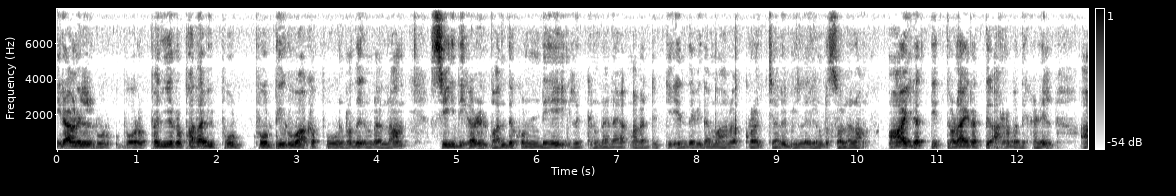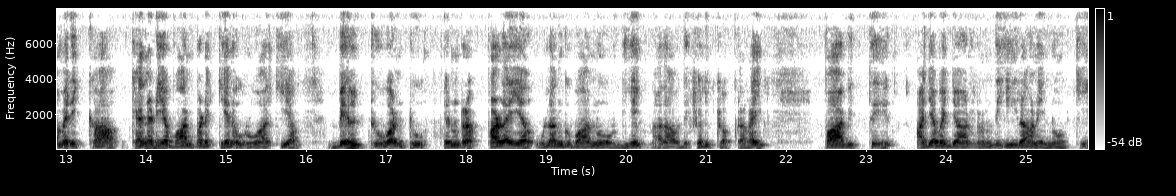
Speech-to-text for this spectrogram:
ஈரானில் ஒரு பெரிய பதவி போட்டி உருவாகப் போகின்றது என்றெல்லாம் செய்திகள் வந்து கொண்டே இருக்கின்றன. அவற்றுக்கு எந்த விதமான குறைச்சலும் இல்லை என்று சொல்லலாம். ஆயிரத்தி தொள்ளாயிரத்து அறுபதுகளில் அமெரிக்கா கனடிய வான்படைக்கு என உருவாக்கிய பெல் டூ ஒன் டூ என்ற பழைய உலங்கு வானூர்தியை அதாவது ஹெலிகாப்டரை பாவித்து அஜர்பைஜானிலிருந்து ஈரானை நோக்கி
